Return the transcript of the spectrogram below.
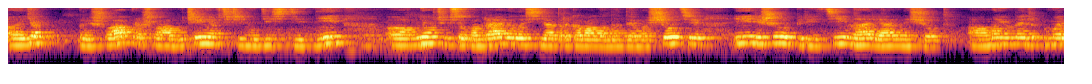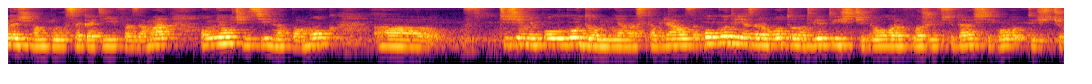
Э, я пришла, прошла обучение в течение 10 дней. Э, мне очень все понравилось, я торговала на демо-счете и решила перейти на реальный счет. Моим менеджером был Сагадиев Азамат, он мне очень сильно помог. Течение полугода он меня наставлял. За полгода я заработала 2000 долларов, вложив сюда всего 1000.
